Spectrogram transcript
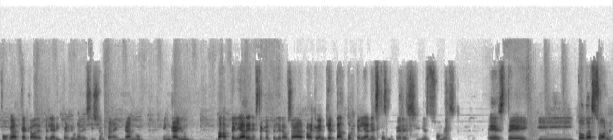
Fogat, que acaba de pelear y perdió una decisión con Enganu, en Gayun va a pelear en esta cartelera, o sea, para que vean qué tanto pelean estas mujeres y estos hombres. Este, y todas son,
